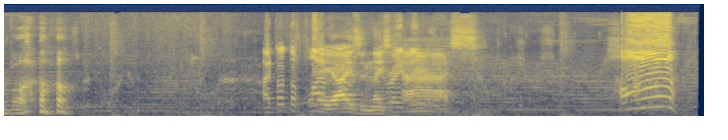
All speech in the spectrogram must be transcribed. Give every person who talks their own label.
Speaker 1: fireball.
Speaker 2: I thought the platform
Speaker 3: AI
Speaker 2: was
Speaker 3: is a nice
Speaker 2: right
Speaker 3: ass. There.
